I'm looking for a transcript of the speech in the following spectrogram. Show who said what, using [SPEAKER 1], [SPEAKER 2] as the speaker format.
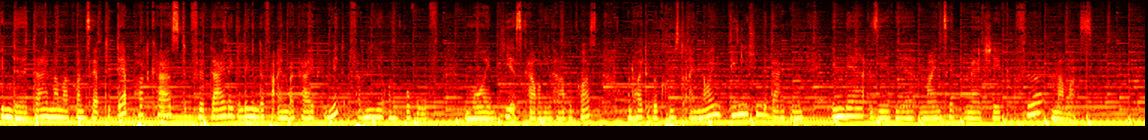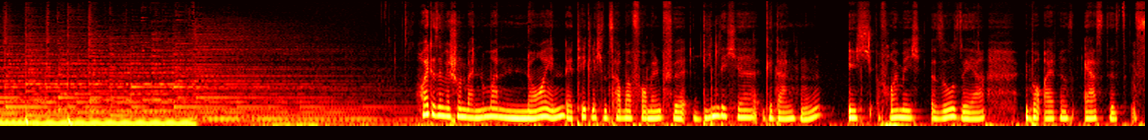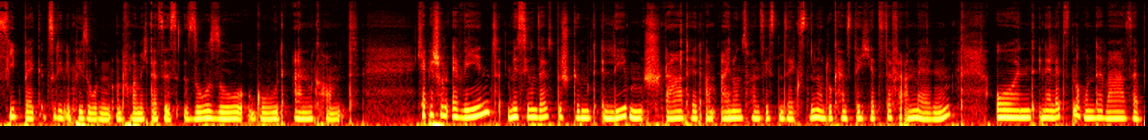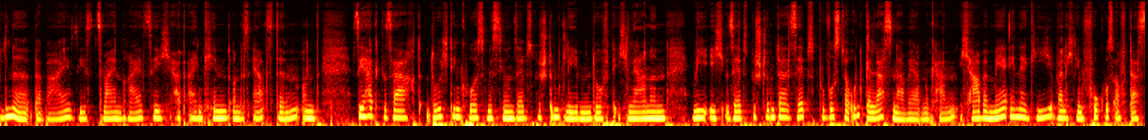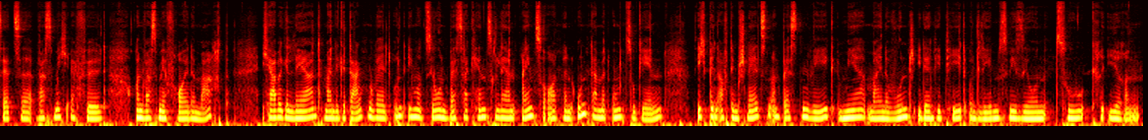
[SPEAKER 1] Finde dein Mama-Konzept, der Podcast für deine gelingende Vereinbarkeit mit Familie und Beruf. Moin, hier ist Caroline Habekost und heute bekommst du einen neuen dienlichen Gedanken in der Serie Mindset Magic für Mamas. Heute sind wir schon bei Nummer 9 der täglichen Zauberformeln für dienliche Gedanken. Ich freue mich so sehr über eures erstes Feedback zu den Episoden und freue mich, dass es so, so gut ankommt. Ich habe ja schon erwähnt, Mission Selbstbestimmt Leben startet am 21.06. und du kannst dich jetzt dafür anmelden. Und in der letzten Runde war Sabine dabei. Sie ist 32, hat ein Kind und ist Ärztin. Und sie hat gesagt, durch den Kurs Mission Selbstbestimmt Leben durfte ich lernen, wie ich selbstbestimmter, selbstbewusster und gelassener werden kann. Ich habe mehr Energie, weil ich den Fokus auf das setze, was mich erfüllt und was mir Freude macht. Ich habe gelernt, meine Gedankenwelt und Emotionen besser kennenzulernen, einzuordnen und damit umzugehen. Ich bin auf dem schnellsten und besten Weg, mir meine Wunschidentität und Lebensvision zu kreieren.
